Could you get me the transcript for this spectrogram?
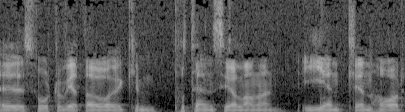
Eh, Det är svårt att veta vilken potential han egentligen har.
